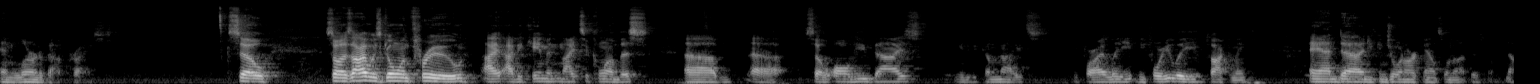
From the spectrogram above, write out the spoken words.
and learn about Christ. So, so as I was going through, I, I became a Knights of Columbus. Um, uh, so all of you guys need to become knights before I leave. Before you leave, talk to me, and uh, and you can join our council, not this one. No.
